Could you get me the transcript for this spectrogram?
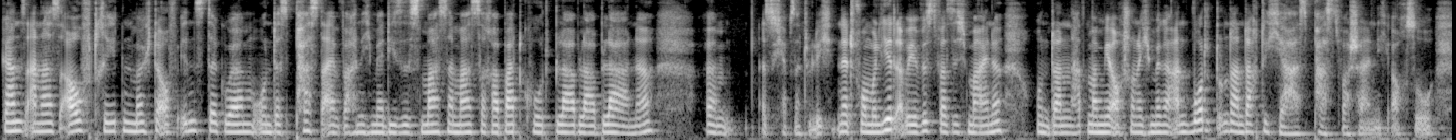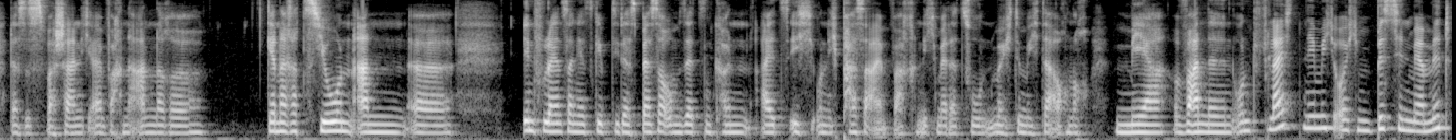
ganz anders auftreten möchte auf Instagram und das passt einfach nicht mehr, dieses Masse, Masse, Rabattcode, bla bla bla, ne? Ähm, also ich habe es natürlich nett formuliert, aber ihr wisst, was ich meine. Und dann hat man mir auch schon nicht mehr geantwortet und dann dachte ich, ja, es passt wahrscheinlich auch so. Das ist wahrscheinlich einfach eine andere Generation an äh, Influencern jetzt gibt, die das besser umsetzen können als ich und ich passe einfach nicht mehr dazu und möchte mich da auch noch mehr wandeln und vielleicht nehme ich euch ein bisschen mehr mit,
